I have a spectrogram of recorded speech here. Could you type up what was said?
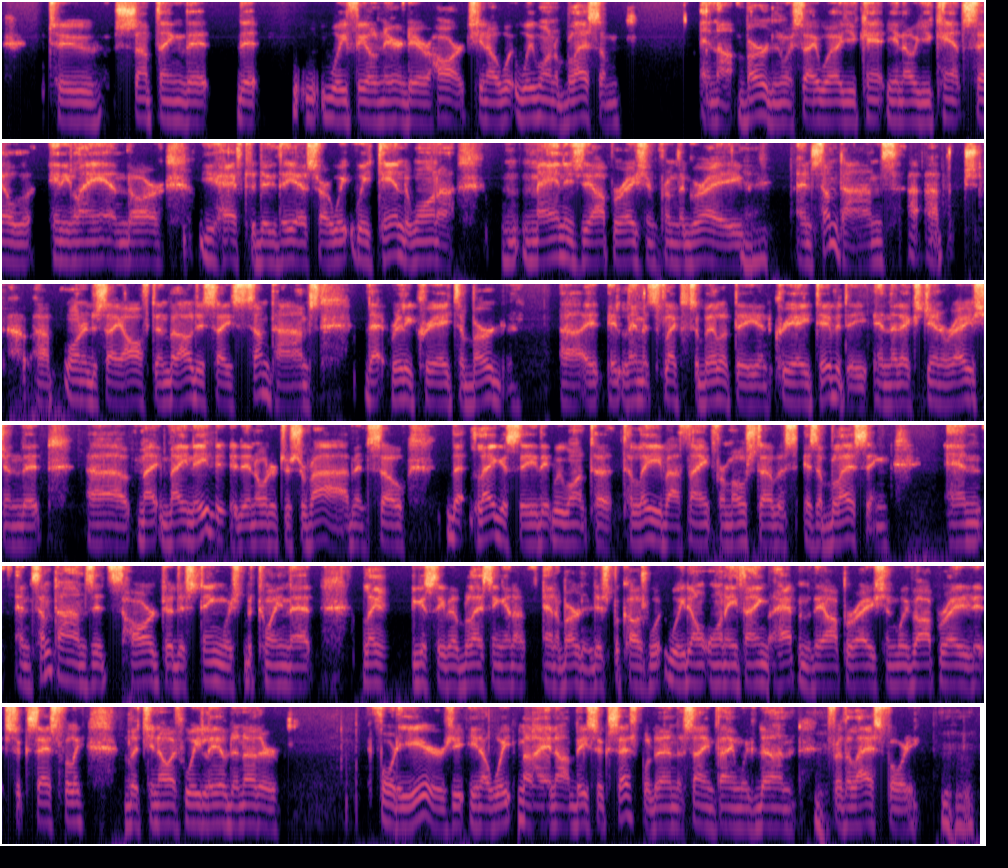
to something that that we feel near and dear hearts. You know we, we want to bless them and not burden. We say, well, you can't, you know, you can't sell any land or you have to do this, or we, we tend to want to manage the operation from the grave. And sometimes I, I, I wanted to say often, but I'll just say sometimes that really creates a burden uh, it, it, limits flexibility and creativity in the next generation that uh, may, may need it in order to survive. And so that legacy that we want to, to leave, I think, for most of us is a blessing. And, and sometimes it's hard to distinguish between that legacy of a blessing and a, and a burden just because we don't want anything to happen to the operation. We've operated it successfully. But, you know, if we lived another 40 years, you, you, know, we may not be successful doing the same thing we've done for the last 40. Mm-hmm.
